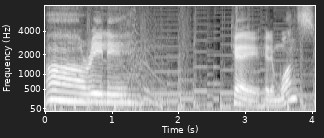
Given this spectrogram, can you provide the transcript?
Ah, really? Okay, hit him once.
